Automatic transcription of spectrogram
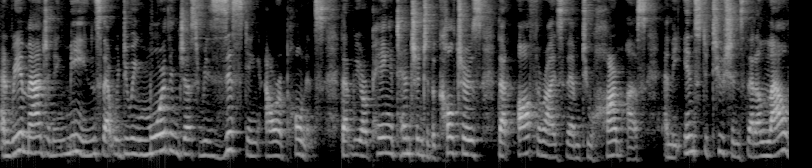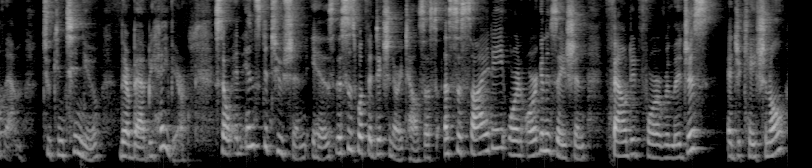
And reimagining means that we're doing more than just resisting our opponents, that we are paying attention to the cultures that authorize them to harm us and the institutions that allow them to continue their bad behavior. So, an institution is this is what the dictionary tells us a society or an organization founded for a religious, educational,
